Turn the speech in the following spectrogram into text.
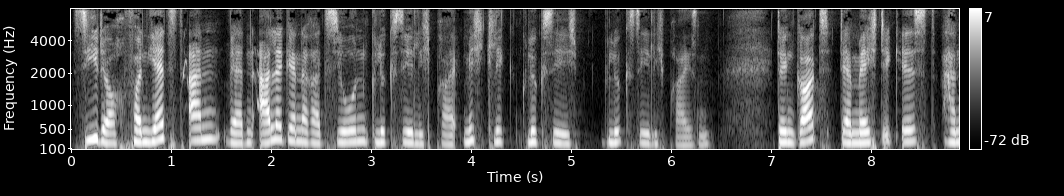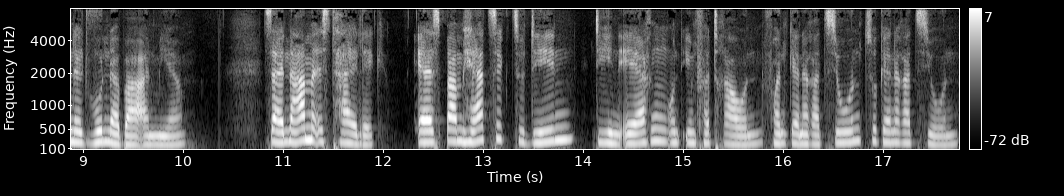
Sieh doch, von jetzt an werden alle Generationen glückselig, mich glückselig, glückselig preisen. Denn Gott, der mächtig ist, handelt wunderbar an mir. Sein Name ist heilig. Er ist barmherzig zu denen, die ihn ehren und ihm vertrauen, von Generation zu Generation.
